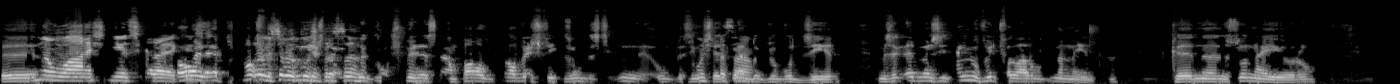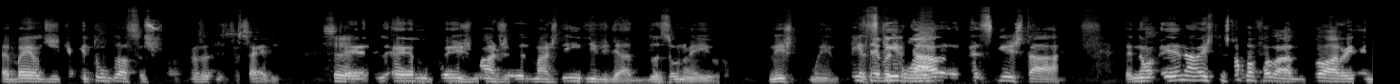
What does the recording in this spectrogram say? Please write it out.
Eh, Não acho nem esses carecas. Olha, a propósito Olha, isso é uma conspiração. de conspiração, Paulo, talvez fiques um, bocadinho- um chateado do que eu vou dizer, mas, mas eu tenho ouvido falar ultimamente que na zona euro, a Bélgica, um pedaço assustado por causa disso, a sério, é, é o país mais, mais endividado da zona euro, neste momento. A é seguir, está, a seguir está. Não, é, não, isto é só para falar, falar em, em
